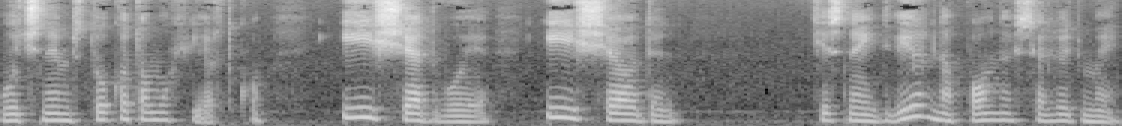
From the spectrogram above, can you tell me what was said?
гучним стукотом у хвіртку. І ще двоє, і ще один. Тісний двір наповнився людьми.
